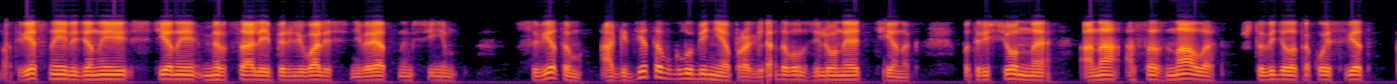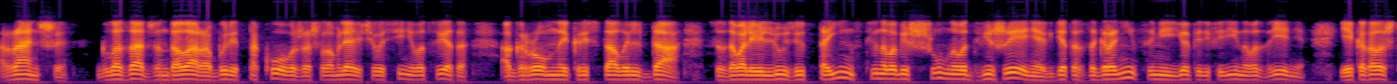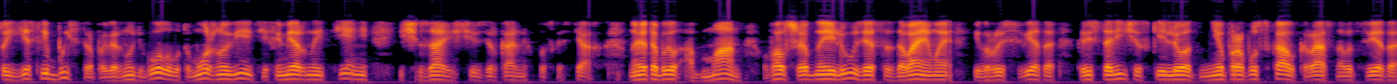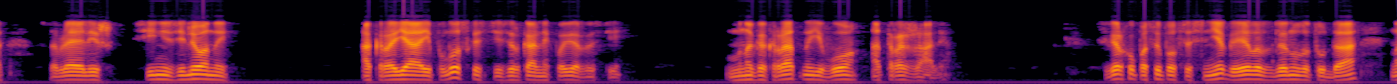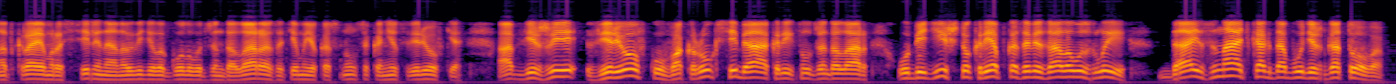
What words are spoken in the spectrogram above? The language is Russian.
Отвесные ледяные стены мерцали и переливались невероятным синим светом, а где-то в глубине проглядывал зеленый оттенок. Потрясенная, она осознала, что видела такой свет раньше — Глаза Джандалара были такого же ошеломляющего синего цвета. Огромные кристаллы льда создавали иллюзию таинственного бесшумного движения где-то за границами ее периферийного зрения. Ей казалось, что если быстро повернуть голову, то можно увидеть эфемерные тени, исчезающие в зеркальных плоскостях. Но это был обман, волшебная иллюзия, создаваемая игрой света. Кристаллический лед не пропускал красного цвета, оставляя лишь сине-зеленый, а края и плоскости зеркальных поверхностей многократно его отражали. Сверху посыпался снег, и Элла взглянула туда. Над краем расселены она увидела голову Джандалара, а затем ее коснулся конец веревки. «Обвяжи веревку вокруг себя!» — крикнул Джандалар. «Убедись, что крепко завязала узлы. Дай знать, когда будешь готова».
